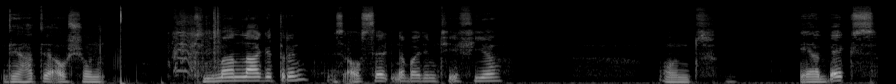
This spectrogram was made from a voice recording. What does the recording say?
der hatte auch schon Klimaanlage drin, ist auch seltener bei dem T4. Und Airbags.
